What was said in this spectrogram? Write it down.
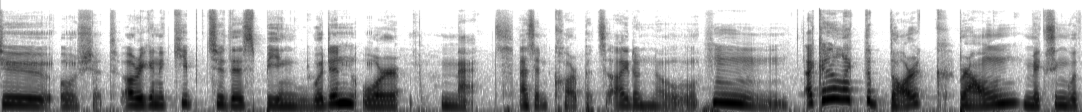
to... Oh shit. Are we gonna keep to this being wooden or matte? As in carpets. I don't know. Hmm. I kind of like the dark brown mixing with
